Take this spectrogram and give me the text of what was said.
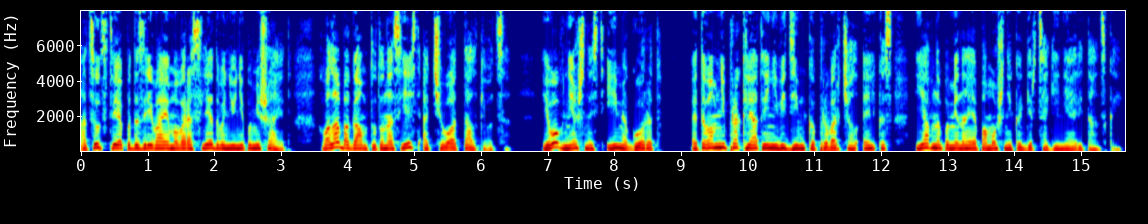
Отсутствие подозреваемого расследованию не помешает. Хвала богам, тут у нас есть от чего отталкиваться. Его внешность, имя, город. Это вам не проклятый невидимка, проворчал Элькас, явно поминая помощника герцогини Аританской.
